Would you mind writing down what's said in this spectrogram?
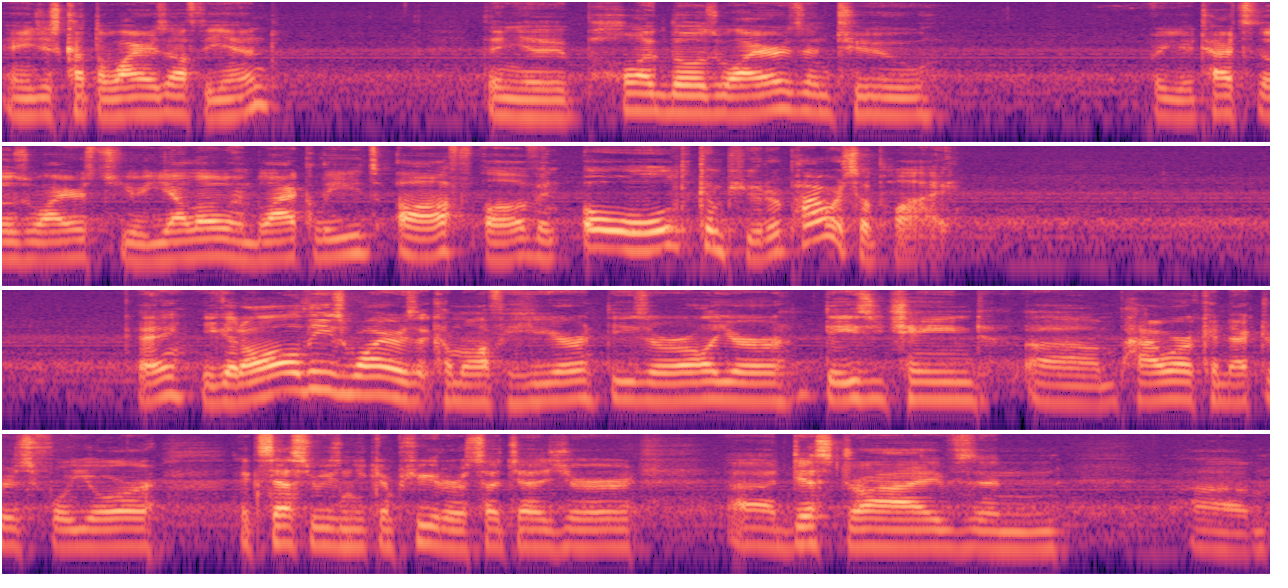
and you just cut the wires off the end. Then you plug those wires into or you attach those wires to your yellow and black leads off of an old computer power supply. Okay, you get all these wires that come off of here. These are all your daisy chained um, power connectors for your accessories in your computer, such as your uh, disk drives and um,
